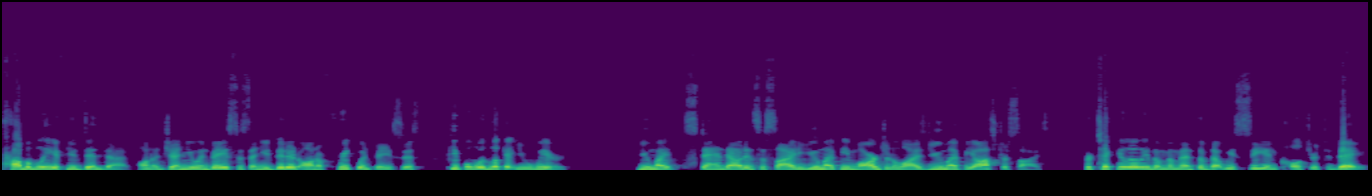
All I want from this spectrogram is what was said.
Probably if you did that on a genuine basis and you did it on a frequent basis, people would look at you weird. You might stand out in society. You might be marginalized. You might be ostracized, particularly the momentum that we see in culture today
